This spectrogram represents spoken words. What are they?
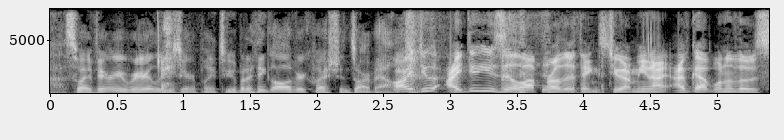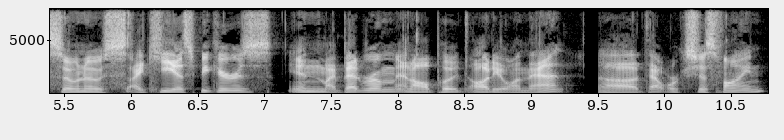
Uh, so I very rarely use AirPlay 2, but I think all of your questions are valid. Oh, I do. I do use it a lot for other things too. I mean, I, I've got one of those Sonos IKEA speakers in my bedroom, and I'll put audio on that. Uh, that works just fine.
